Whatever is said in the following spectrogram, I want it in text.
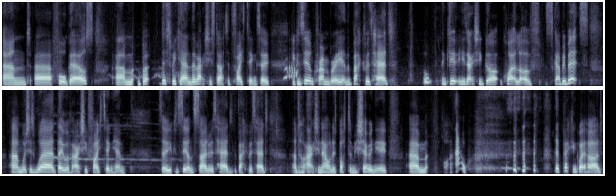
and uh, four girls. Um, but this weekend they've actually started fighting. So you can see on Cranberry at the back of his head, oh, thank you, he's actually got quite a lot of scabby bits, um, which is where they were actually fighting him. So you can see on the side of his head, the back of his head, and actually now on his bottom he's showing you, um, ow, they're pecking quite hard.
